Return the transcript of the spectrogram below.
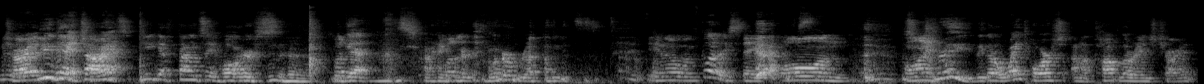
Yeah. chariot. You get chariot. fancy, you get fancy horse. You But- get. Sorry, but- we're, we're ripping this. you know, we've got to stay on point. It's true. They got a white horse and a top of the range chariot.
